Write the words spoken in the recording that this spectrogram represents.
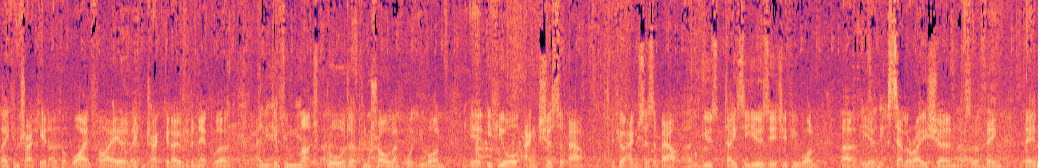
They can track it over Wi-Fi or they can track it over the network and it gives you much broader control over what you want. If you're anxious about if you're anxious about uh, use data usage if you want uh, you know the acceleration that sort of thing then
